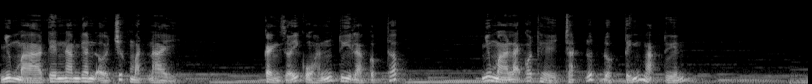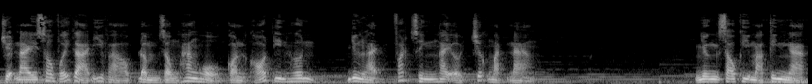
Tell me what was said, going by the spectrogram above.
Nhưng mà tên nam nhân ở trước mặt này, cảnh giới của hắn tuy là cực thấp, nhưng mà lại có thể chặt đứt được tính mạng tuyến. Chuyện này so với gà đi vào đầm rồng hang hổ còn khó tin hơn, nhưng lại phát sinh ngay ở trước mặt nàng. Nhưng sau khi mà kinh ngạc,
